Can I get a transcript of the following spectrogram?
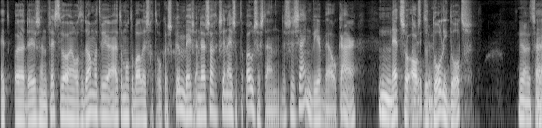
Het, eh, er is een festival in Rotterdam wat weer uit de mottenbal is getrokken. Scumbash. En daar zag ik ze ineens op de poster staan. Dus ze zijn weer bij elkaar. Net zoals de. Dolly Dots. Ja, dat zijn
